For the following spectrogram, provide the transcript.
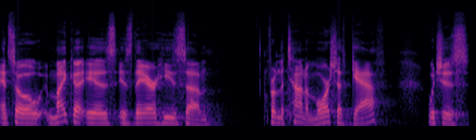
And so Micah is, is there. He's um, from the town of Moresheth Gath, which is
